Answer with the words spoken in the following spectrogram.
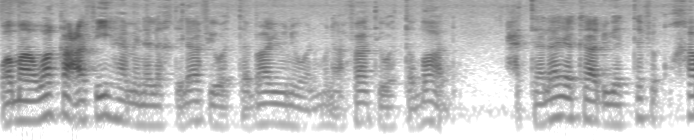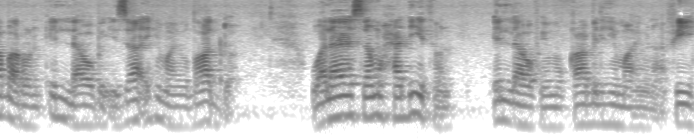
وما وقع فيها من الاختلاف والتباين والمنافاة والتضاد حتى لا يكاد يتفق خبر إلا وبإزائه ما يضاده ولا يسلم حديث إلا وفي مقابله ما ينافيه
